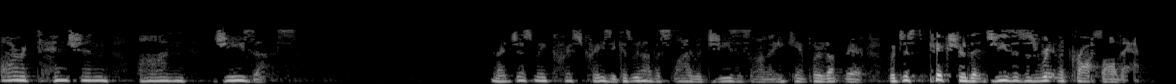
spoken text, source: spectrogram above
our attention on Jesus. And I just made Chris crazy because we don't have a slide with Jesus on it. He can't put it up there. But just picture that Jesus is written across all that.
